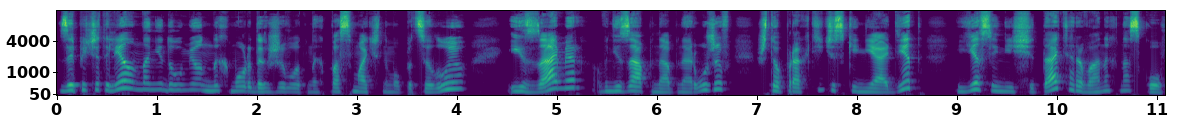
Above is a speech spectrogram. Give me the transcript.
запечатлел на недоуменных мордах животных по смачному поцелую и замер, внезапно обнаружив, что практически не одет, если не считать рваных носков.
